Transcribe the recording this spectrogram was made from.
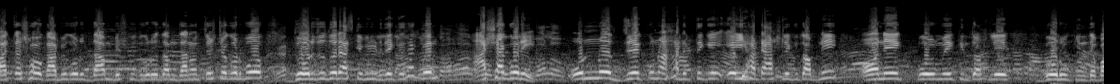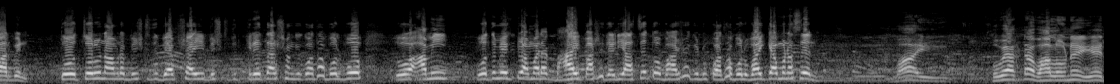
বাচ্চা সহ গাভী গরুর দাম বেশ কিছু গরুর দাম জানার চেষ্টা করব। ধৈর্য ধরে আজকে ভিডিওটি দেখতে থাকবেন। আশা করি অন্য যে কোনো হাটের থেকে এই হাটে আসলে কিন্তু আপনি অনেক কমে কিন্তু আসলে গরু কিনতে পারবেন। তো চলুন আমরা বেশ কিছু ব্যবসায়ী বেশ কিছু ক্রেতার সঙ্গে কথা বলব। তো আমি প্রথমে একটু আমার এক ভাই পাশে দাঁড়িয়ে আছে। তো ভাইয়ের সঙ্গে একটু কথা বলব। ভাই কেমন আছেন? ভাই খুব একটা ভালো নেই। এই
